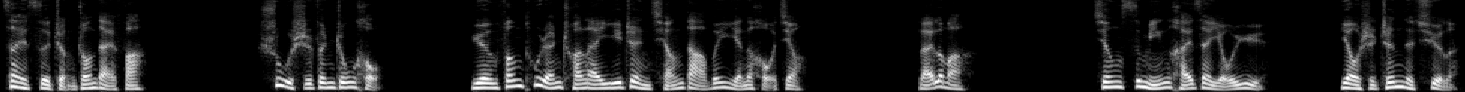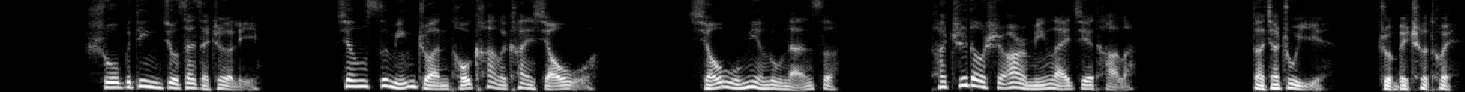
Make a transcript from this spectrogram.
再次整装待发。数十分钟后，远方突然传来一阵强大威严的吼叫：“来了吗？”江思明还在犹豫，要是真的去了，说不定就栽在这里。江思明转头看了看小五，小五面露难色，他知道是二明来接他了。大家注意，准备撤退，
